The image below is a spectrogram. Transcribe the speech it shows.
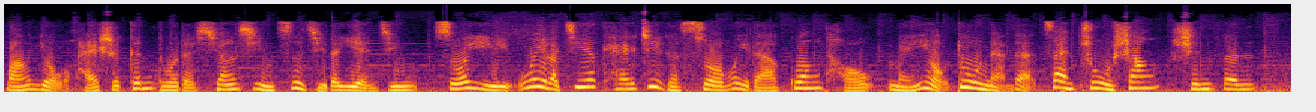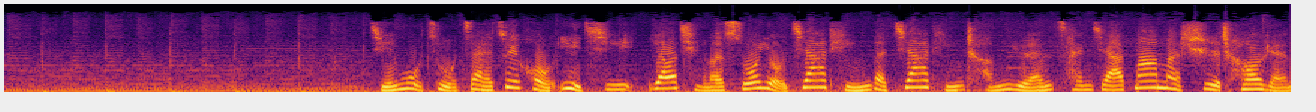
网友还是更多的相信自己的眼睛，所以为了揭开这个所谓的光头没有肚腩的赞助商身份。节目组在最后一期邀请了所有家庭的家庭成员参加《妈妈是超人》，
